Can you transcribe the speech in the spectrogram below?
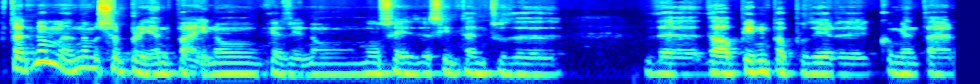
Portanto, não, me, não me surpreende, e não, quer dizer, não, não sei assim tanto da Alpine para poder comentar,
